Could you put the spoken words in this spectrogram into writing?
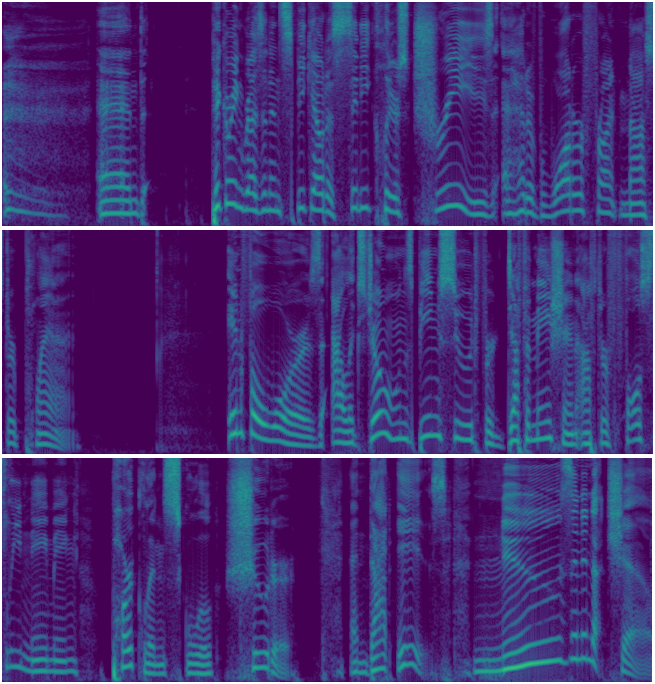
and Pickering residents speak out as city clears trees ahead of waterfront master plan. InfoWars Alex Jones being sued for defamation after falsely naming Parkland school shooter. And that is news in a nutshell.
